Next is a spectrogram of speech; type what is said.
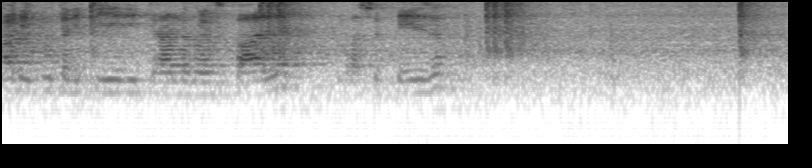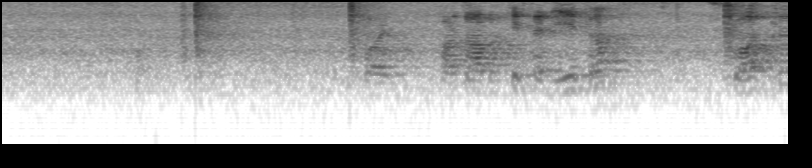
vado in punta di piedi tirando con le spalle, braccio teso. Porto la bacchetta dietro, squat,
